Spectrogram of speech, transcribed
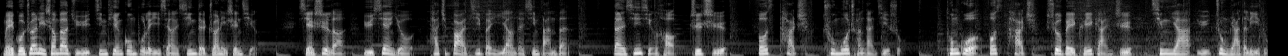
美国专利商标局今天公布了一项新的专利申请，显示了与现有 Touch Bar 基本一样的新版本，但新型号支持 Force Touch 触摸传感技术。通过 Force Touch 设备可以感知轻压与重压的力度，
